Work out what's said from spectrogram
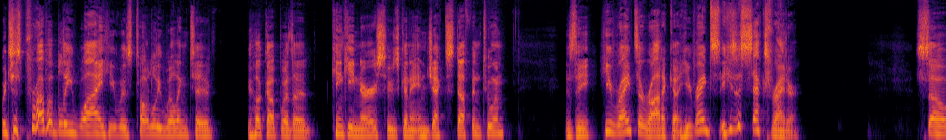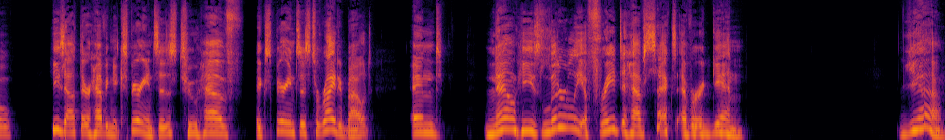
which is probably why he was totally willing to hook up with a kinky nurse who's going to inject stuff into him. Is he he writes erotica. He writes he's a sex writer. So, he's out there having experiences to have experiences to write about and now he's literally afraid to have sex ever again. Yeah.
